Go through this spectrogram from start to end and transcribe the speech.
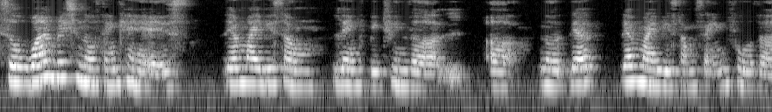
so one rational thinking is there might be some link between the uh, no there there might be something for the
